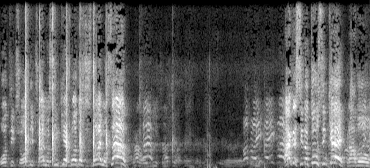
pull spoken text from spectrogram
Odlično, odlično, Sinke, sam! Tu, Sinke! Bravo!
